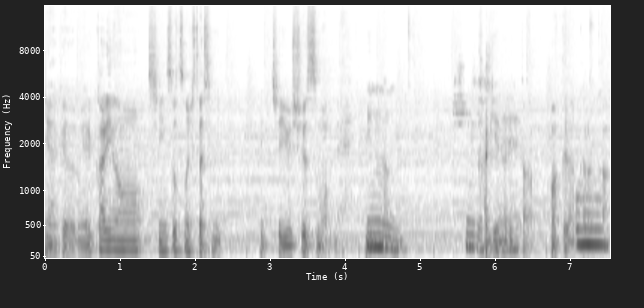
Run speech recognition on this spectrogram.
いやけどメルカリの新卒の人たちめめっちゃ優秀っすもんね。みんな、うん。そうですね。限られた枠だからか。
